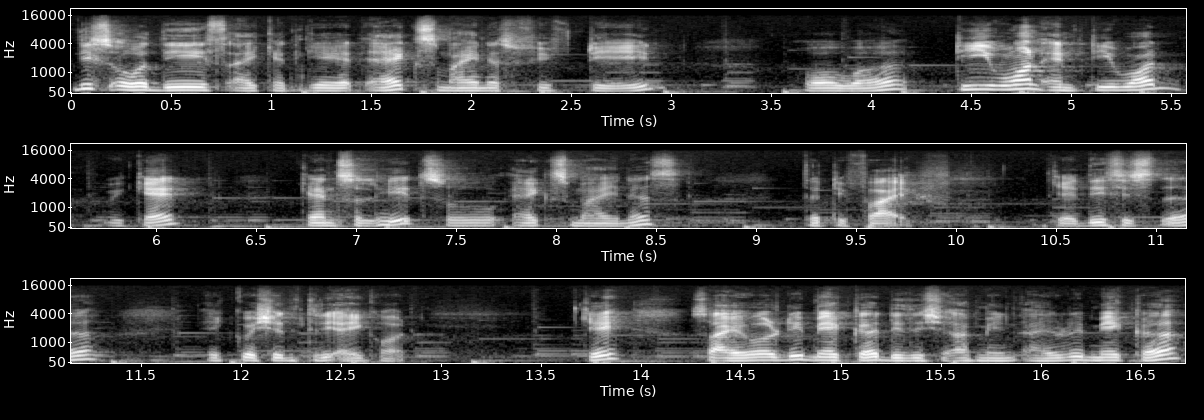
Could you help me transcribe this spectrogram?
this over this I can get x minus 15 over t1 and t1 we can cancel it so x minus 35 okay this is the equation 3 I got okay so I already make a decision I mean I already make a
